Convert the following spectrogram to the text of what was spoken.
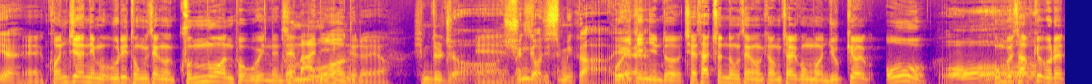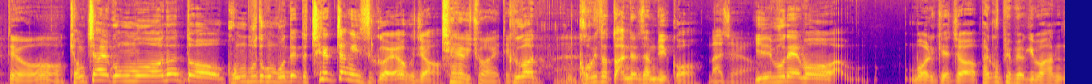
예. 예. 권지현 님은 우리 동생은 군무원 보고 있는데 많이 군무원. 힘들어요. 힘들죠. 예, 쉬운 게 어디 있습니까? 고혜진 예. 님도 제 사촌 동생은 경찰 공무원 6개월 오, 오. 공부해서 합격을 했대요. 경찰 공무원은 또 공부도 공부인데 또 체력장이 있을 거예요. 그죠? 체력이 좋아야 돼요. 그거 거기서 또 안 되는 사람도 있고. 맞아요. 1분에 뭐, 뭐 이렇게 저 팔굽혀펴기 뭐한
